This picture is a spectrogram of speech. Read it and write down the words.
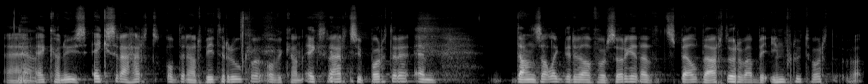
Eh, Ja. Ik kan nu eens extra hard op de arbiter roepen, of ik kan extra hard supporteren, en dan zal ik er wel voor zorgen dat het spel daardoor wat beïnvloed wordt. Wat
